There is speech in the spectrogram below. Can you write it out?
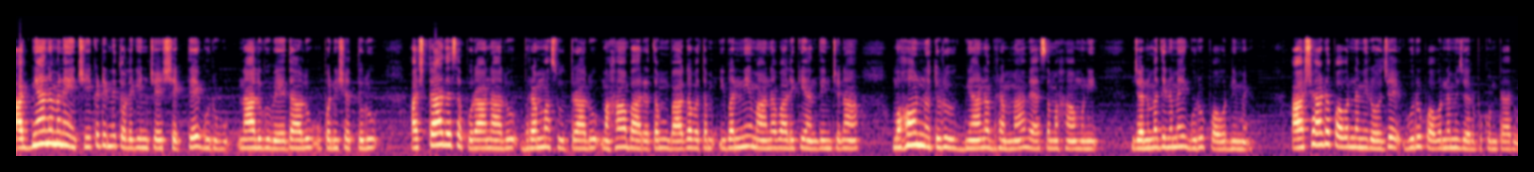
అజ్ఞానమనే చీకటిని తొలగించే శక్తే గురువు. నాలుగు వేదాలు ఉపనిషత్తులు అష్టాదశ పురాణాలు బ్రహ్మసూత్రాలు మహాభారతం భాగవతం ఇవన్నీ మానవాళికి అందించిన మహోన్నతుడు జ్ఞానబ్రహ్మ వ్యాసమహాముని. జన్మదినమే గురు పౌర్ణిమే. ఆషాఢ పౌర్ణమి రోజే గురు పౌర్ణమి జరుపుకుంటారు.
